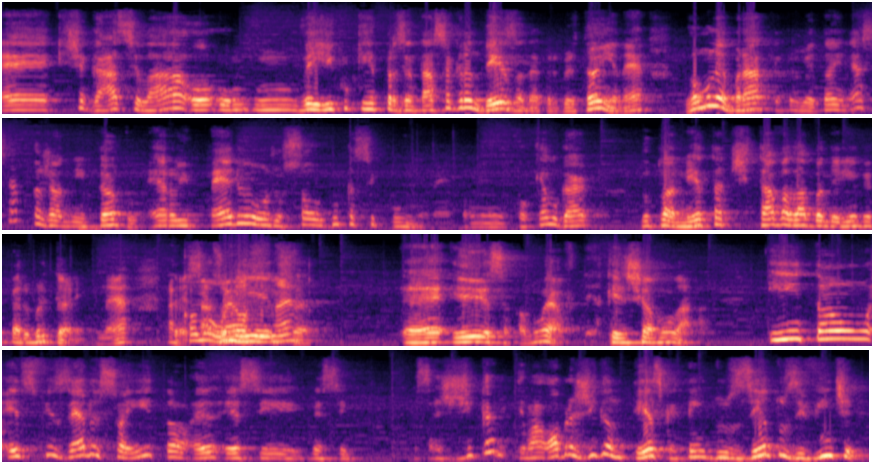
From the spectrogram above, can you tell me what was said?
é, que chegasse lá um, um, veículo que representasse a grandeza da Grã-Bretanha, né? Vamos lembrar que a Grã-Bretanha, nessa época já nem tanto, era o império onde o sol nunca se punha, né? Então, qualquer lugar do planeta estava lá a bandeirinha do Império Britânico, né? A então, Commonwealth, Unidos, né? É, isso, a Commonwealth, que eles chamam lá. E então eles fizeram isso aí, então, esse, esse, essa gigante, uma obra gigantesca que tem 220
